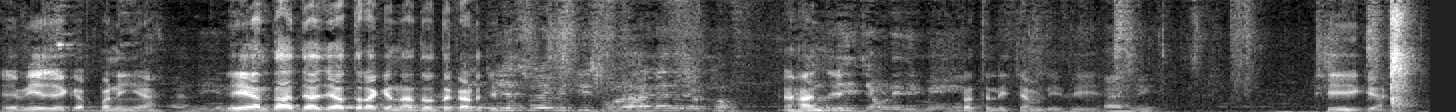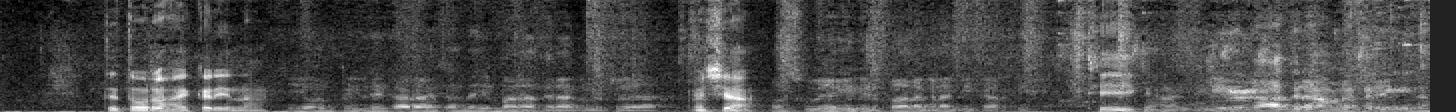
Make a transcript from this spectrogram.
ਇਹ ਵੀ ਅਜੇ ਗੱਬਨ ਹੀ ਆ ਇਹ ਅੰਦਾਜ਼ਾ ਯਾਤਰਾ ਕਿੰਨਾ ਦੁੱਧ ਕੱਢ ਜੇ? ਇਸ ਵਿੱਚ ਹੀ ਤੇ ਹਾਂਜੀ। ਪਤਲੀ ਚਮੜੀ ਦੀ ਮੇਂ ਪਤਲੀ ਚਮੜੀ ਦੀ ਆ। ਹਾਂਜੀ। ਠੀਕ ਆ। ਤੇ ਤੋਰੋ ਹੈ ਕਰੀ ਨਾ ਇਹ ਹੁਣ ਪਹਿਲੇ ਘਰ ਆਇਆ ਕਹਿੰਦੇ ਸੀ 12 13 ਕਿਲੋ ਚ ਹੋਇਆ ਅੱਛਾ। ਹੁਣ ਸੂਏਗੀ ਫਿਰ ਪਤਾ ਲੱਗਣਾ ਕੀ ਕਰਦੀ। ਠੀਕ ਆ। ਹਾਂਜੀ ਇਹ ਰਾਤ ਤੇ ਆਰਾਮ ਨਾਲ ਕਰੇਗੀ ਨਾ।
